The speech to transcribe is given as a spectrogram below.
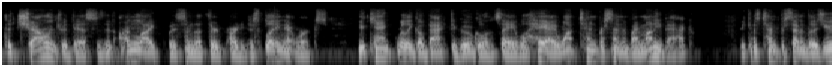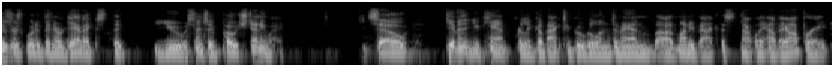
The challenge with this is that unlike with some of the third party display networks, you can't really go back to Google and say, well, hey, I want 10% of my money back because 10% of those users would have been organics that you essentially poached anyway. So, given that you can't really go back to Google and demand uh, money back, that's not really how they operate.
